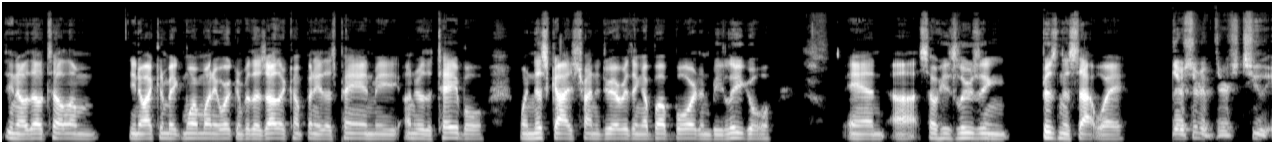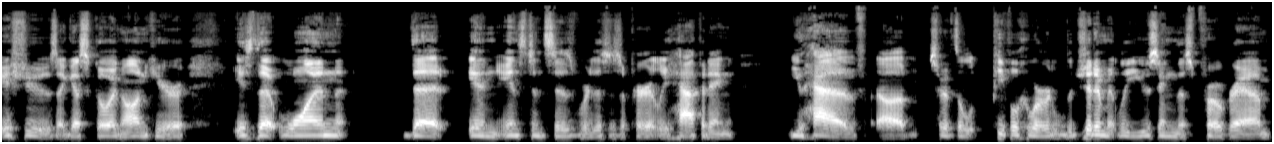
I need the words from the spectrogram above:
you know they'll tell him you know I can make more money working for this other company that's paying me under the table when this guy's trying to do everything above board and be legal, and uh, so he's losing business that way. There's sort of there's two issues I guess going on here. Is that one that in instances where this is apparently happening, you have um, sort of the people who are legitimately using this program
